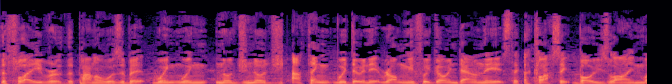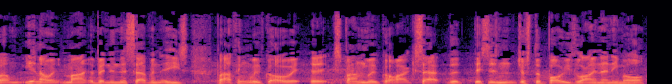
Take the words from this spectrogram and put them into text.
the flavour of the panel was a bit wink, wink, nudge, nudge. I think we're doing it wrong. If we're going down the it's the classic boys line, well, you know, it might have been in the 70s, but I think we've got to expand. We've got to accept that this isn't just a boys line anymore.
